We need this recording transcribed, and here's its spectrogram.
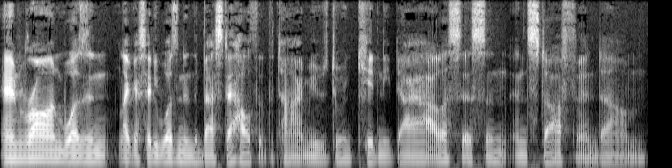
And Ron wasn't, like I said, he wasn't in the best of health at the time. He was doing kidney dialysis and, and stuff. And um,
